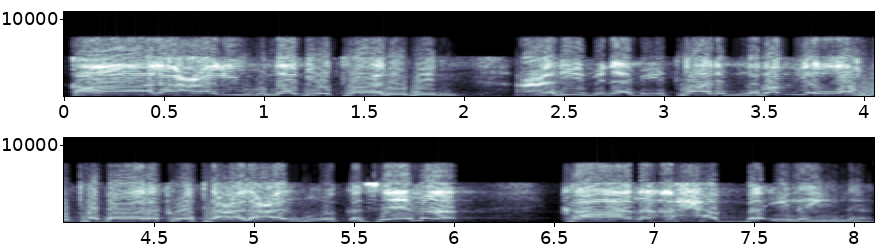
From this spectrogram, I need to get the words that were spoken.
qala ali ibn abi talib. Ali ibn abi talib radiyallahu tabaraka wa taala anhu akasema kana ahabba ilaina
